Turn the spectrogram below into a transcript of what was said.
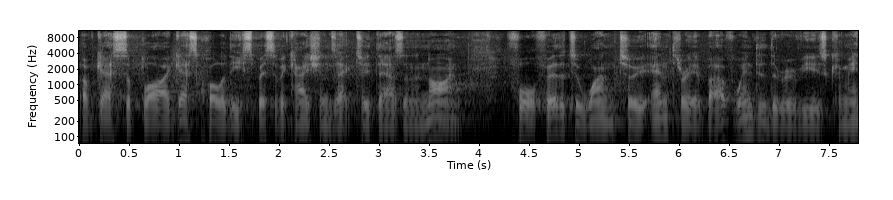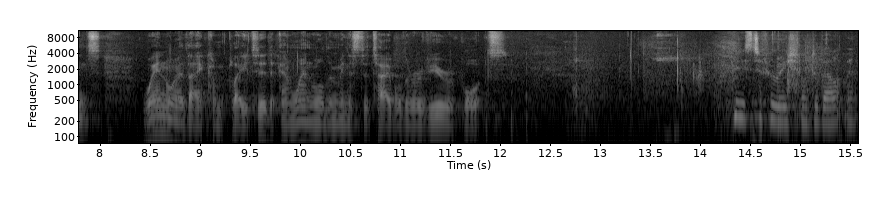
of Gas Supply Gas Quality Specifications Act 2009? Four, further to one, two and three above, when did the reviews commence? When were they completed and when will the Minister table the review reports? Minister for Regional Development.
